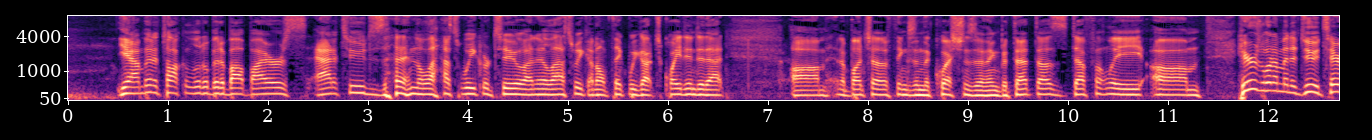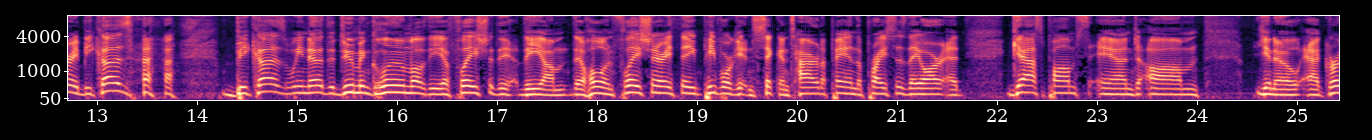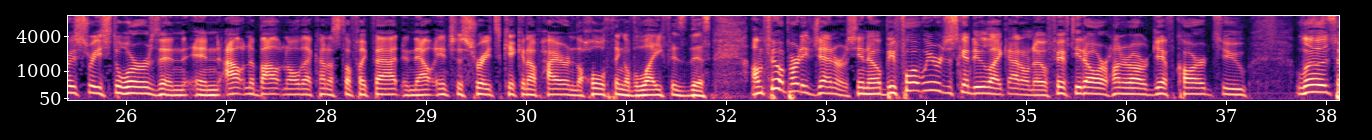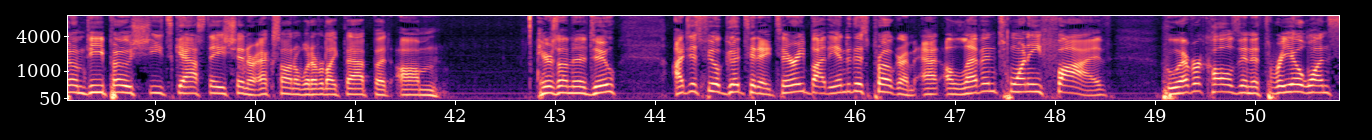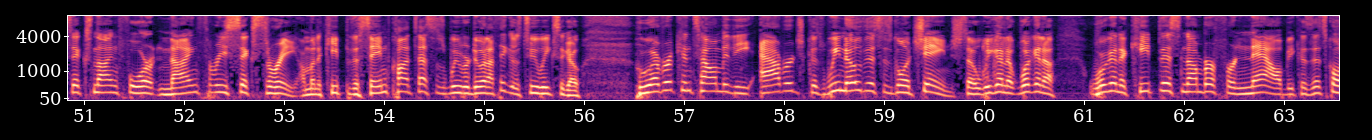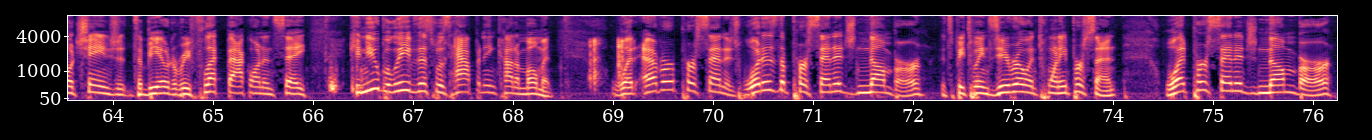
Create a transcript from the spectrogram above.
yeah, I'm going to talk a little bit about buyers' attitudes in the last week or two. I know last week I don't think we got quite into that um, and a bunch of other things in the questions and everything. But that does definitely. Um, here's what I'm going to do, Terry, because because we know the doom and gloom of the inflation, the the um, the whole inflationary thing. People are getting sick and tired of paying the prices they are at gas pumps and. Um, you know, at grocery stores and, and out and about and all that kind of stuff like that. And now interest rates kicking up higher, and the whole thing of life is this. I'm feeling pretty generous. You know, before we were just going to do like, I don't know, $50, $100 gift card to Lowe's, Home Depot, Sheetz, gas station, or Exxon, or whatever like that. But um, here's what I'm going to do. I just feel good today, Terry. By the end of this program at 1125, Whoever calls in at 301 694 9363, I'm going to keep the same contest as we were doing, I think it was two weeks ago. Whoever can tell me the average, because we know this is going to change. So we're going to, we're going to, we're going to keep this number for now because it's going to change to be able to reflect back on and say, can you believe this was happening kind of moment? Whatever percentage, what is the percentage number? It's between zero and 20%. What percentage number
